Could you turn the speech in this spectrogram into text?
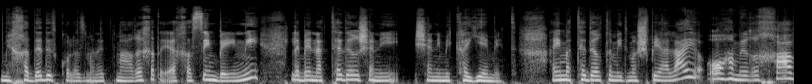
מחדדת כל הזמן את מערכת היחסים ביני לבין התדר שאני, שאני מקיימת. האם התדר תמיד משפיע עליי, או המרחב...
